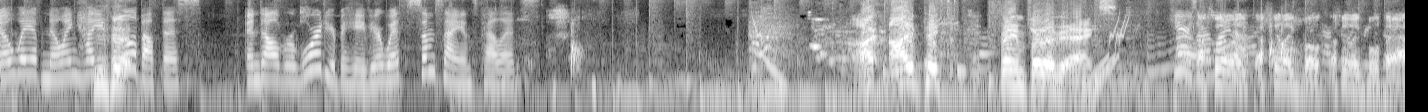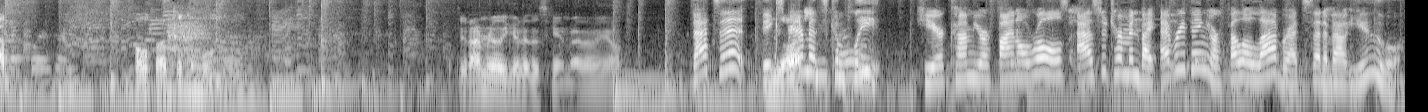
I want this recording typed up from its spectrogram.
No way of knowing how you feel about this. And I'll reward your behavior with some science pellets. I I picked frame photo of your ex. Here's our I our feel like. I feel like both. I feel like both are app, both are applicable. Dude, I'm really good at this game, by the way, y'all. That's it. The experiment's complete. Here come your final roles as determined by everything your fellow lab rats said about you.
